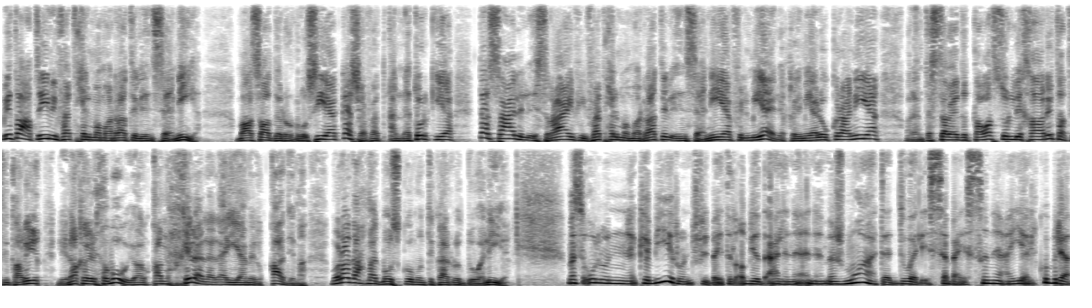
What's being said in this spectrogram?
بتعطيل فتح الممرات الإنسانية. مصادر الروسية كشفت أن تركيا تسعى للإسراع في فتح الممرات الإنسانية في المياه الإقليمية الأوكرانية ولم تستبعد التوصل لخارطة طريق لنقل الحبوب والقمح خلال الأيام القادمة. مراد أحمد موسكو مونتي كارلو الدولية. مسؤول كبير في البيت الأبيض أعلن أن مجموعة الدول السبع الصناعية الكبرى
